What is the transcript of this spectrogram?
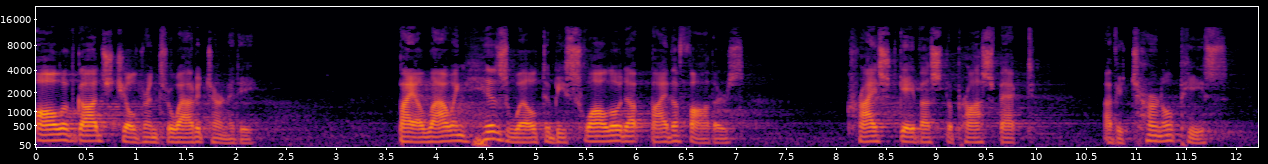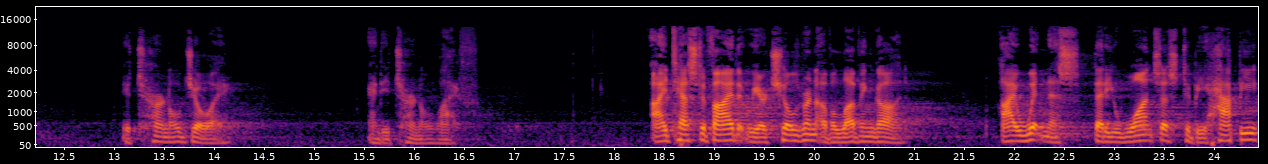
all of God's children throughout eternity. By allowing His will to be swallowed up by the Father's, Christ gave us the prospect of eternal peace, eternal joy and eternal life. I testify that we are children of a loving God. I witness that He wants us to be happy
